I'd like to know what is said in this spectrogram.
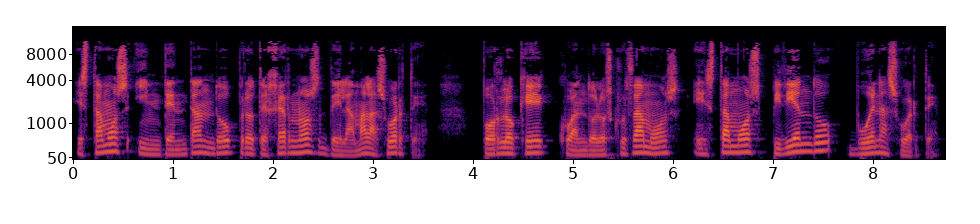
estamos intentando protegernos de la mala suerte, por lo que cuando los cruzamos estamos pidiendo buena suerte.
